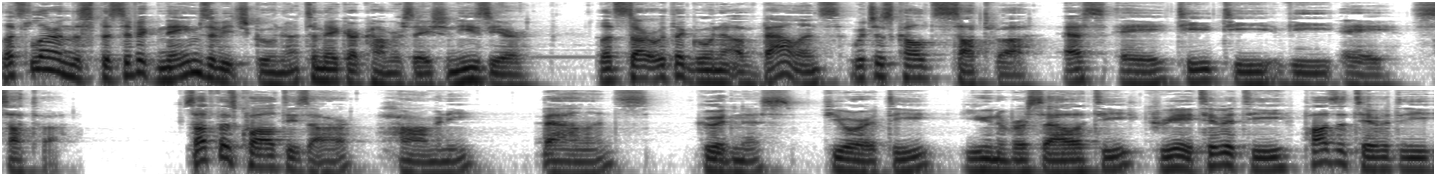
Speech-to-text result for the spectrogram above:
Let's learn the specific names of each guna to make our conversation easier. Let's start with the guna of balance, which is called sattva. S-A-T-T-V-A. Sattva. Sattva's qualities are harmony, balance, goodness, purity, universality, creativity, positivity,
